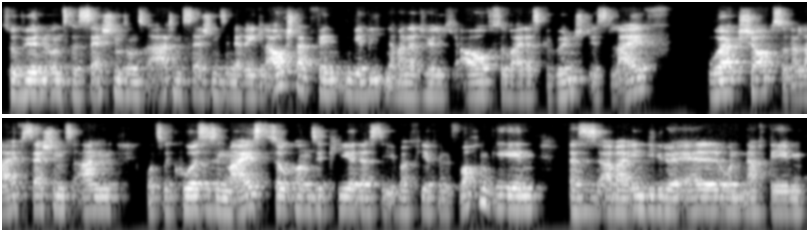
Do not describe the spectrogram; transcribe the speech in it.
So würden unsere Sessions, unsere Atem-Sessions in der Regel auch stattfinden. Wir bieten aber natürlich auch, soweit das gewünscht ist, Live-Workshops oder Live-Sessions an, Unsere Kurse sind meist so konzipiert, dass die über vier, fünf Wochen gehen. Das ist aber individuell und nachdem,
